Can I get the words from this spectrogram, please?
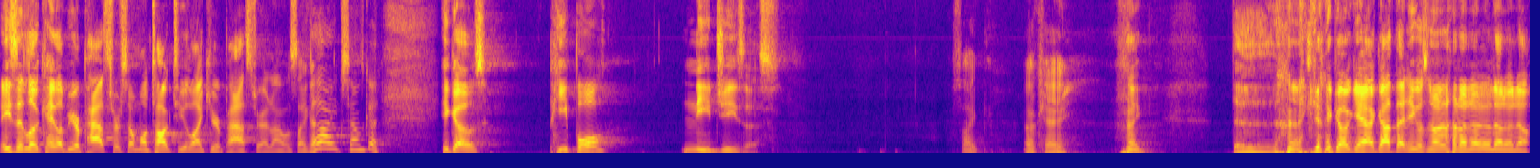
He said, Look, Caleb, you're a pastor, so I'm going to talk to you like you're a pastor. And I was like, All right, sounds good. He goes, People need Jesus. It's like, okay. like, duh. I go, Yeah, I got that. He goes, No, no, no, no, no, no, no, no.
